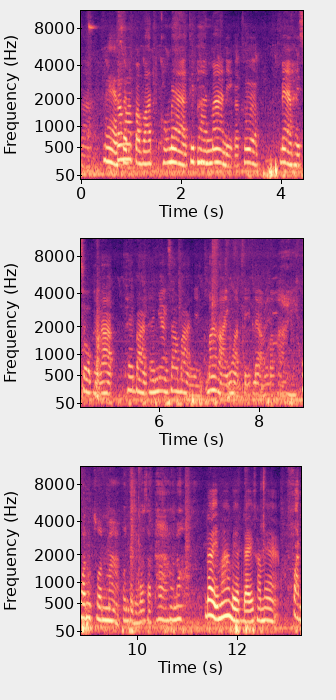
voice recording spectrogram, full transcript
จ้ะแม่แต่สะว่าประวัติของแม่ที่ผ่านมานี่ก็คือ แม่ให้โชคให้ลาบไทยบ้านไทยเมียงชาวบ้านนี่มาหลายงวดติดแล้วแม่นบ่ค่ะ คนส่วนมากเพิ่นก็สิบ่ศรัทธาเฮาเนาะได้มาแบบใดคะแม่ ฝัน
